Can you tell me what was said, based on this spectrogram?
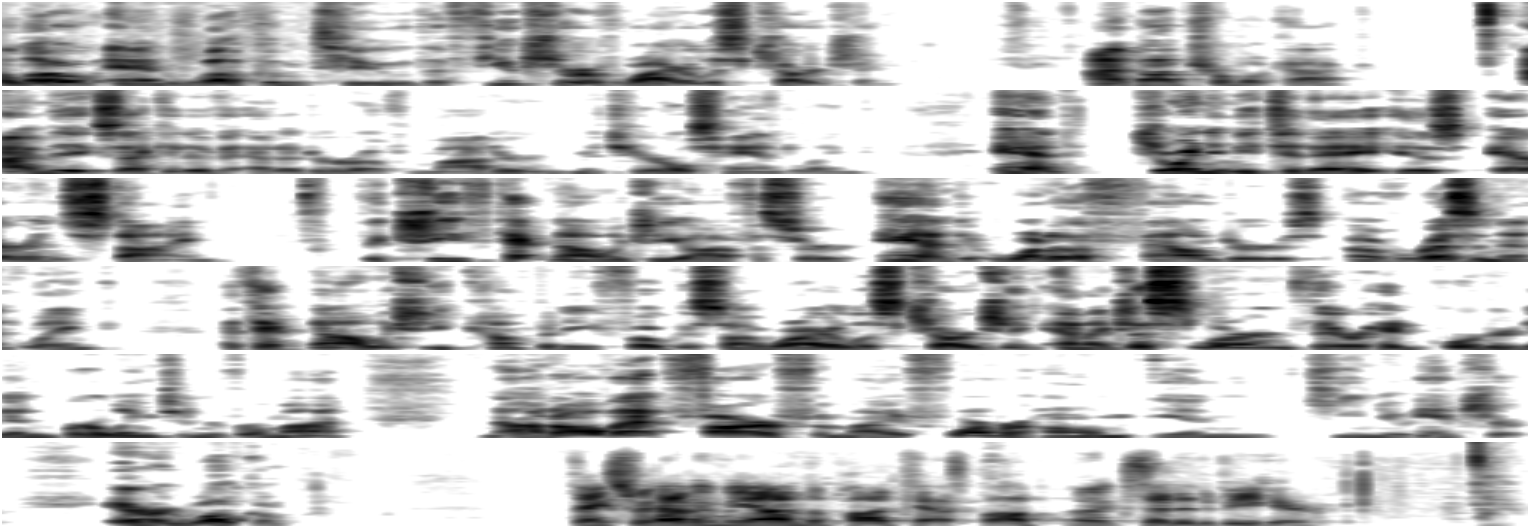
Hello, and welcome to the Future of Wireless Charging. I'm Bob Trebilcock. I'm the executive editor of Modern Materials Handling, and joining me today is Aaron Stein, the chief technology officer and one of the founders of Resonant Link, a technology company focused on wireless charging. And I just learned they're headquartered in Burlington, Vermont, not all that far from my former home in Keene, New Hampshire. Aaron, welcome. Thanks for having me on the podcast, Bob. I'm excited to be here.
